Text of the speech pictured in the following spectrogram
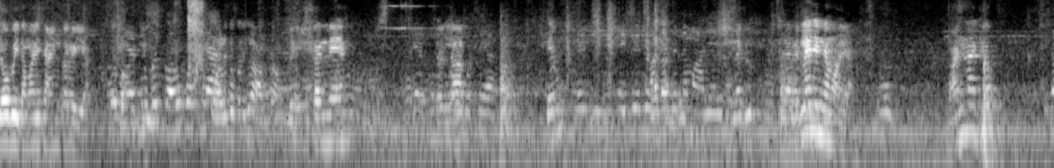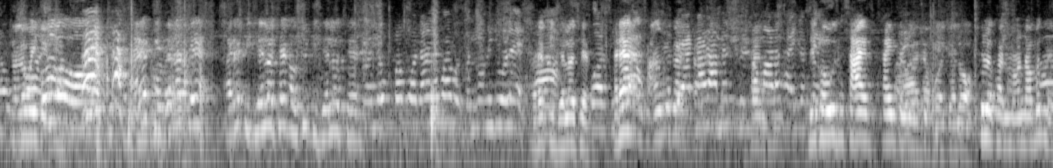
લો ભાઈ તમારી સાઈન કરો યાર. તો દો આપણે ચલા કેમ? એટલે જણને માર્યા. માન નાખ્યો? ચલો ભાઈ. અરે પીધેલો છે. અરે પીધેલો છે કહું છું પીધેલો છે. અરે પીધેલો છે. અરે દેખો હું સાઈન કરી ચલો, શું લખવાનું? મારું નામ જ ને.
